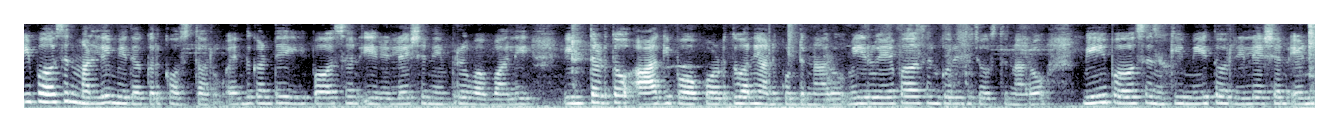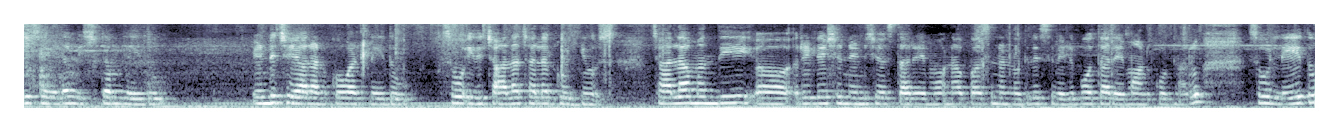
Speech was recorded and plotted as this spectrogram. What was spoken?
ఈ పర్సన్ మళ్ళీ మీ దగ్గరకు వస్తారు. ఎందుకంటే ఈ పర్సన్ ఈ రిలేషన్ ఇంప్రూవ్ అవ్వాలి. ఇంతటితో ఆగిపోకూడదు అని అనుకుంటున్నారు. మీరు ఏ పర్సన్ గురించి చూస్తున్నారో మీ పర్సన్కి మీతో రిలేషన్ ఎండ్ చేయడం ఇష్టం లేదు. ఎండ్ చేయాలనుకోవట్లేదు. సో ఇది చాలా చాలా గుడ్ న్యూస్ చాలామంది రిలేషన్ ఎండ్ చేస్తారేమో నా పర్సన్ నన్ను వదిలేసి వెళ్ళిపోతారేమో అనుకుంటున్నారు. సో లేదు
